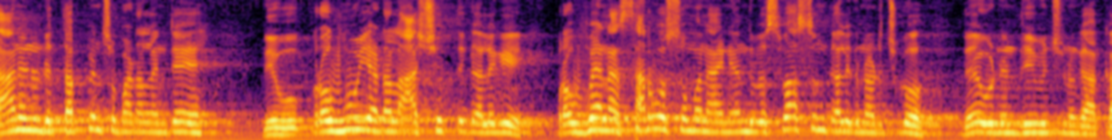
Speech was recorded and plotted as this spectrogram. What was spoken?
దాని నుండి తప్పించబడాలంటే నీవు ప్రభు ఎడల ఆసక్తి కలిగి ప్రభు అయిన సర్వస్వమని ఆయన ఎందు విశ్వాసం కలిగి నడుచుకో. దేవుడిని దీవించునుగాక.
